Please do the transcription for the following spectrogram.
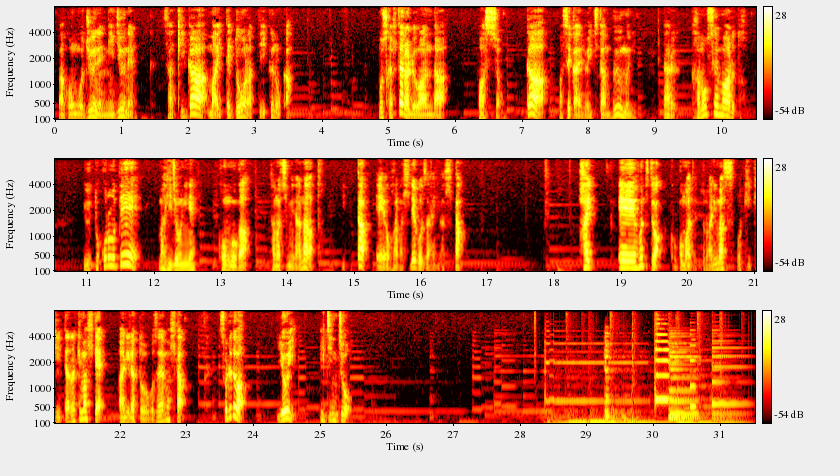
まあ今後10年、20年先が、まあ一体どうなっていくのか。もしかしたらルワンダファッションが、まあ、世界の一段ブームになる可能性もあるというところで、まあ非常にね、今後が楽しみだなといった、えー、お話でございました。はい。えー、本日はここまでとなります。お聴きいただきましてありがとうございました。それでは、良い一日を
